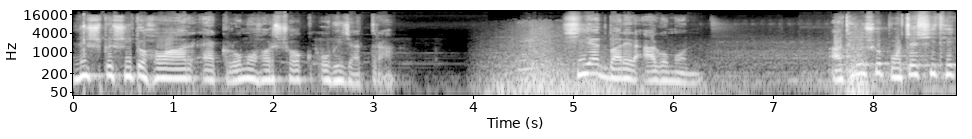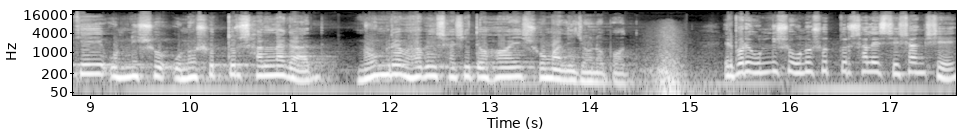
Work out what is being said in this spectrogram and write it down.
নিষ্পেষিত হওয়ার এক রোমহর্ষক অভিযাত্রা। শিয়াদবারের আগমন। আঠারোশো পঁচাশি থেকে উনিশশো উনসত্তর সাল নাগাদ নোংরাভাবে শাসিত হয় সোমালি জনপদ। এরপরে উনিশশো উনসত্তর সালের শেষাংশে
